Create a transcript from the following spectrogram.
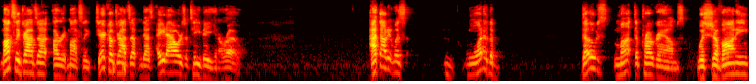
Moxley drives up, or Moxley, Jericho drives up and does eight hours of TV in a row. I thought it was one of the those month of programs with Schiavone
